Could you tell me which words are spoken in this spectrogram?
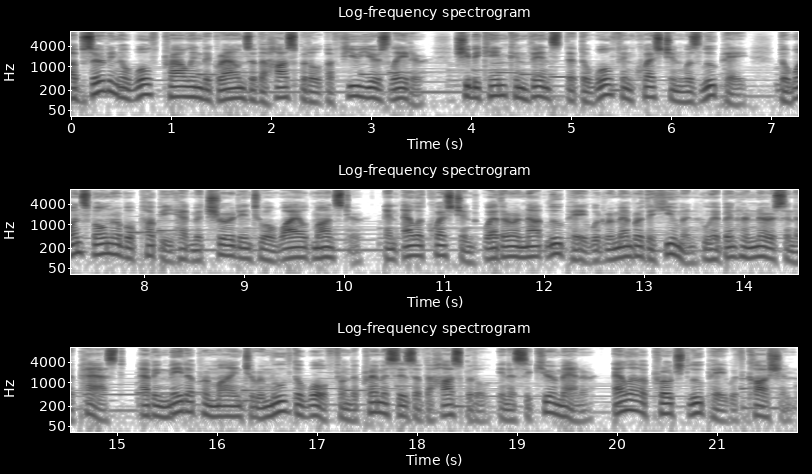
Observing a wolf prowling the grounds of the hospital a few years later, she became convinced that the wolf in question was Lupe, the once vulnerable puppy had matured into a wild monster, and Ella questioned whether or not Lupe would remember the human who had been her nurse in the past, having made up her mind to remove the wolf from the premises of the hospital in a secure manner, Ella approached Lupe with caution.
